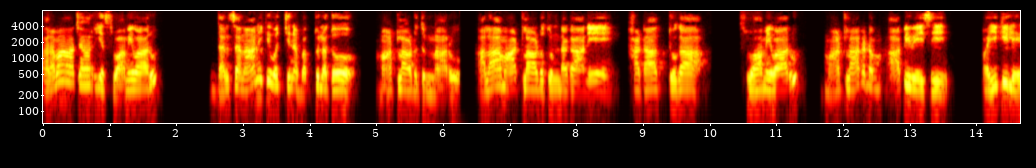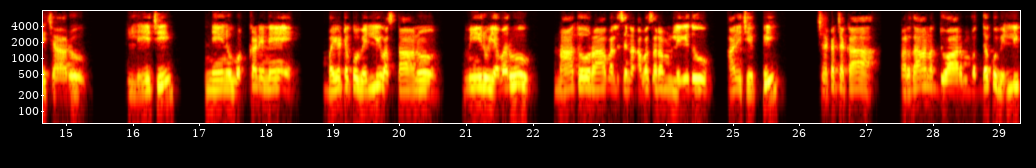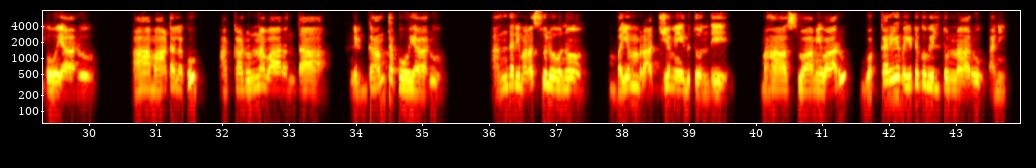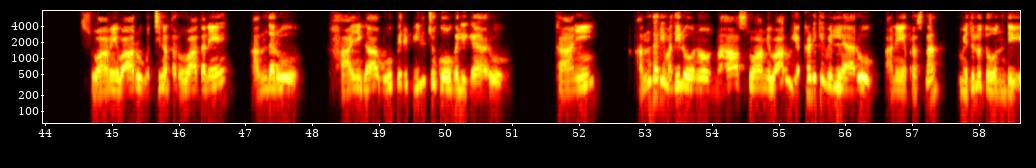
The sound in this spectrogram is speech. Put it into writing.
పరమాచార్య స్వామివారు దర్శనానికి వచ్చిన భక్తులతో మాట్లాడుతున్నారు. అలా మాట్లాడుతుండగానే హఠాత్తుగా స్వామివారు మాట్లాడడం ఆపివేసి పైకి లేచారు. లేచి నేను ఒక్కడినే బయటకు వెళ్ళి వస్తాను. మీరు ఎవరు? నాతో రావలసిన అవసరం లేదు అని చెప్పి చకచక ప్రధాన ద్వారం వద్దకు వెళ్ళిపోయారు. ఆ మాటలకు అక్కడున్న వారంతా నిర్గాంతపోయారు అందరి మనస్సులోనూ భయం రాజ్యమేలుతోంది. మహాస్వామి వారు ఒక్కరే బయటకు వెళ్తున్నారు అని. స్వామివారు వచ్చిన తరువాతనే అందరూ హాయిగా ఊపిరి పీల్చుకోగలిగారు. కానీ అందరి మదిలోనూ మహాస్వామి వారు ఎక్కడికి వెళ్ళారు అనే ప్రశ్న మెదులుతోంది.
